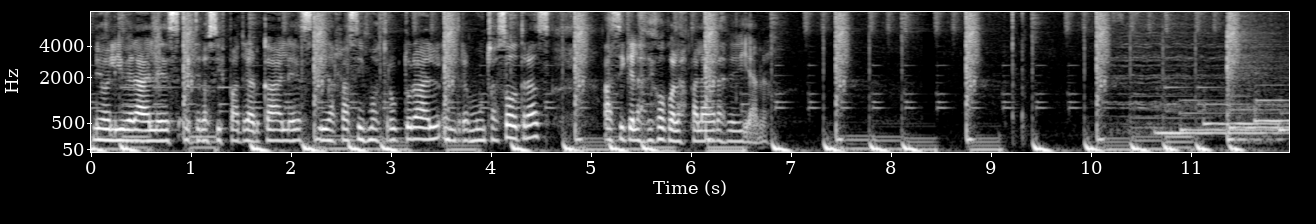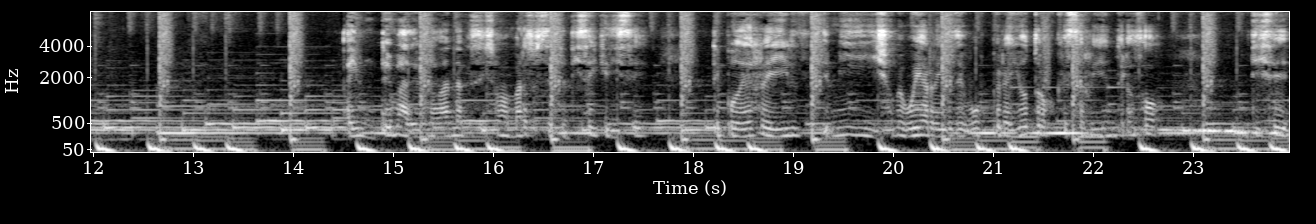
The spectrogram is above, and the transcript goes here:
neoliberales, heterosis patriarcales y de racismo estructural, entre muchas otras. Así que las dejo con las palabras de Diana. Se llama Marzo 76 que dice, te podés reír de mí y yo me voy a reír de vos, pero hay otros que se ríen de los dos. Dice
